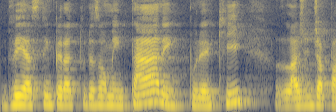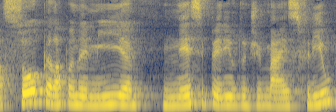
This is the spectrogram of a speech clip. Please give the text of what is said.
ver as temperaturas aumentarem por aqui, a gente já passou pela pandemia nesse período de mais frio,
